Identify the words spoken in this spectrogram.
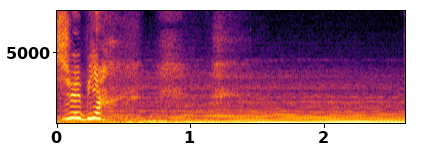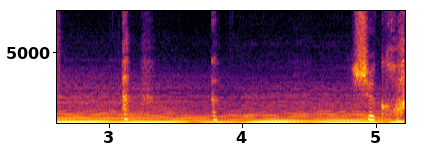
Je vais bien. Je crois.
